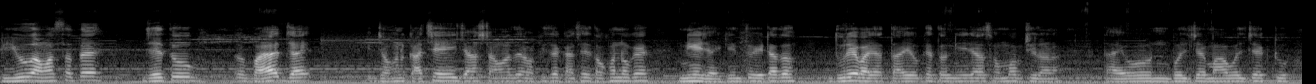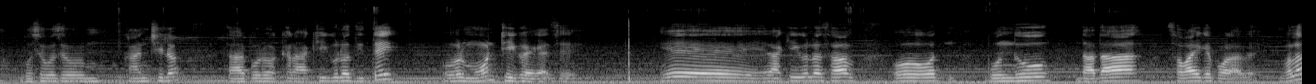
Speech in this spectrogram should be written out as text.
পিউ আমার সাথে যেহেতু বায়ার যায়, যখন কাছে এই জাস্ট আমাদের অফিসের কাছে, তখন ওকে নিয়ে যায়। কিন্তু এটা তো দূরে বাজার, তাই ওকে তো নিয়ে যাওয়া সম্ভব ছিল না। তাই ও বলছে, মা বলছে, একটু বসে বসে ওর কাঁদছিল তারপর রাখিগুলো দিতেই ওর মন ঠিক হয়ে গেছে। এ, রাখিগুলো সব ও বন্ধু, দাদা সবাইকে পড়াবে, বলো?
